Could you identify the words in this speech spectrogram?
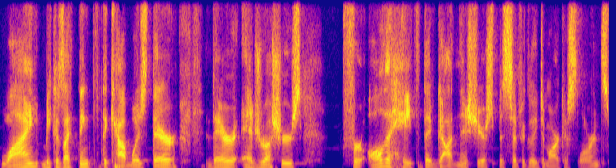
Why? Because I think that the Cowboys, their their edge rushers, for all the hate that they've gotten this year, specifically Demarcus Lawrence.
